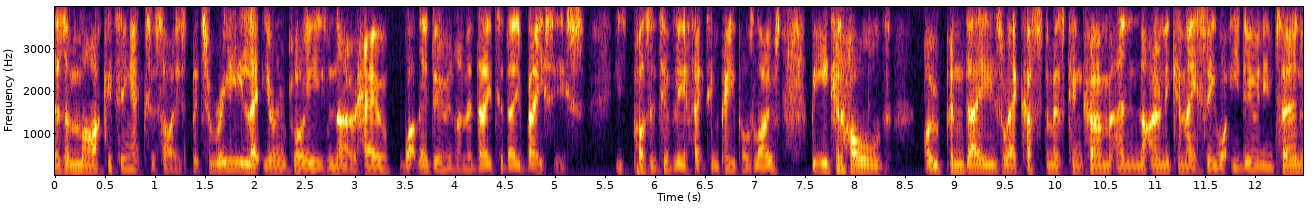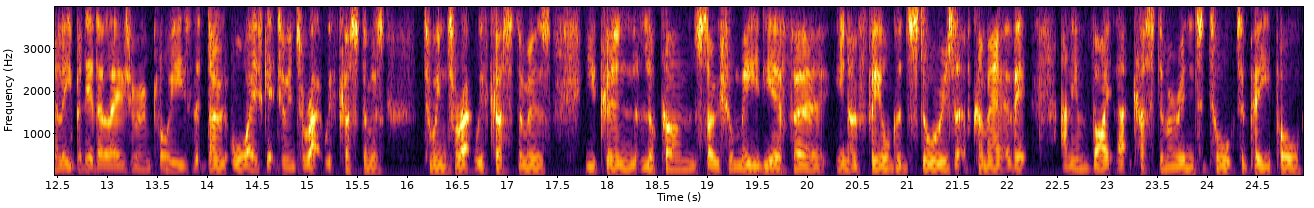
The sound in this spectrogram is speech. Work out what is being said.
as a marketing exercise, but to really let your employees know how what they're doing on a day to day basis is positively affecting people's lives. But you can hold open days where customers can come and not only can they see what you're doing internally, but it allows your employees that don't always get to interact with customers to interact with customers. You can look on social media for you know feel good stories that have come out of it, and invite that customer in to talk to people.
